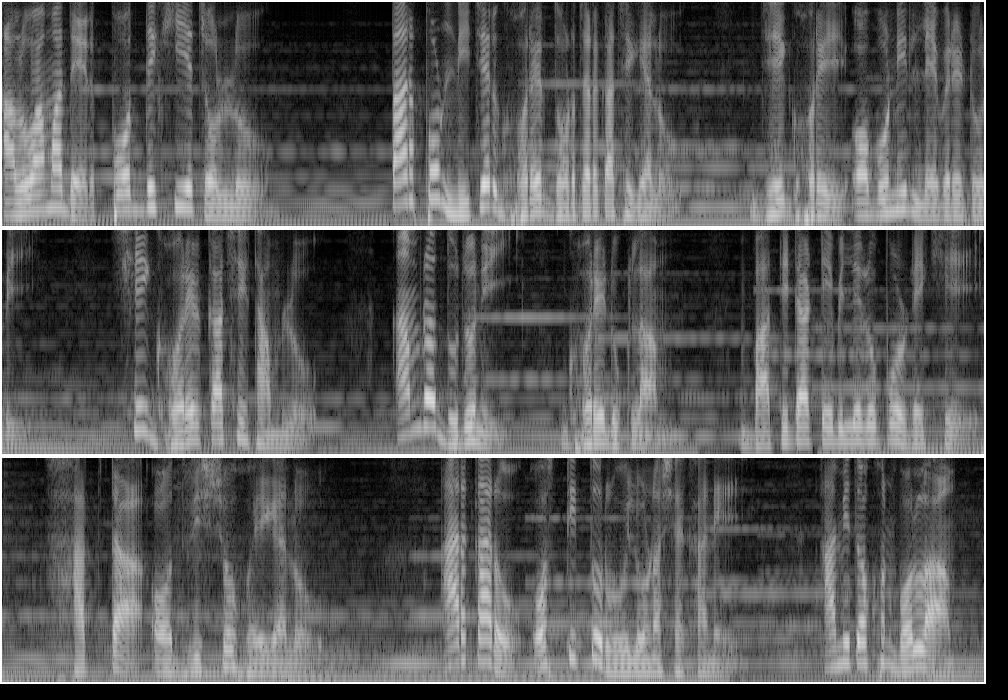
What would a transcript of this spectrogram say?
আলো আমাদের পথ দেখিয়ে চলল। তারপর নিচের ঘরের দরজার কাছে গেল, যে ঘরে অবনীর ল্যাবরেটরি। সেই ঘরের কাছে থামলো। আমরা দুজনেই ঘরে ঢুকলাম। বাতিটা টেবিলের উপর রেখে হাতটা অদৃশ্য হয়ে গেল। আর কারও অস্তিত্ব রইল না সেখানে। আমি তখন বললাম,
